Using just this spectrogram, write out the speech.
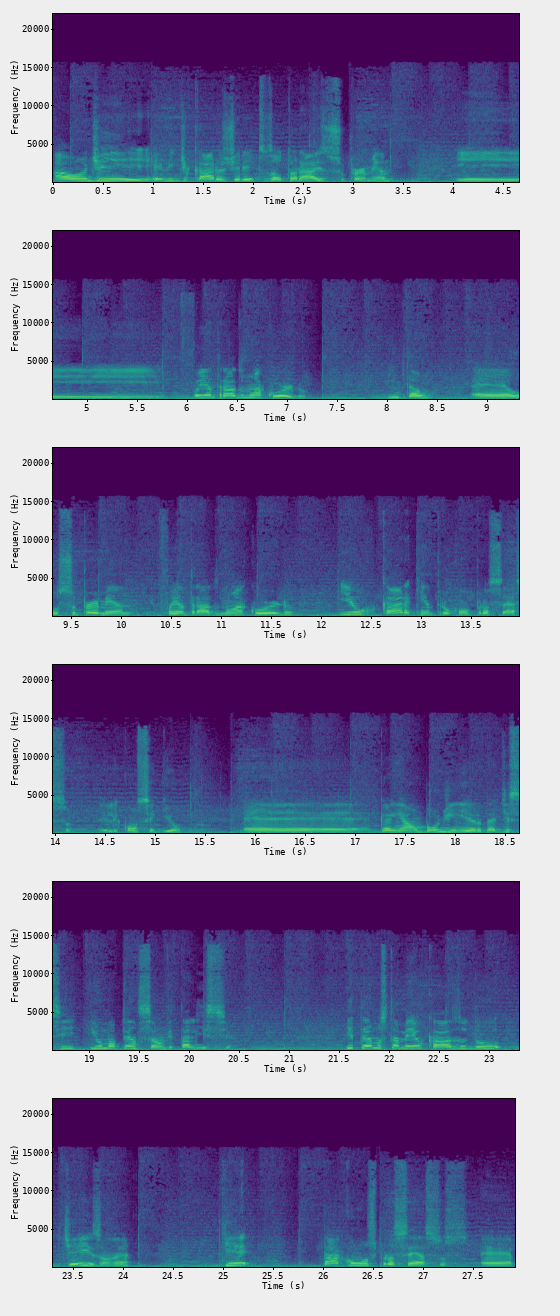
aonde reivindicaram os direitos autorais do Superman e foi entrado num acordo. Então, é, o Superman foi entrado num acordo e o cara que entrou com o processo, ele conseguiu é, ganhar um bom dinheiro da DC e uma pensão vitalícia. E temos também o caso do Jason, né? Que tá com os processos é,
